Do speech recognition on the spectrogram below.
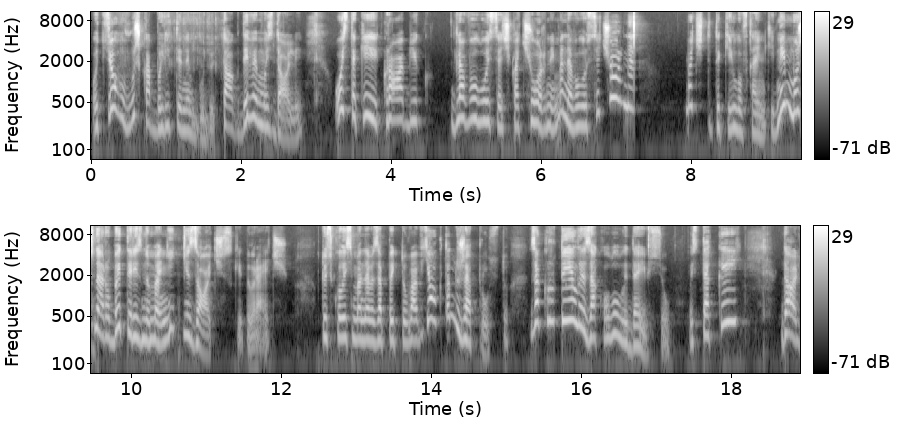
От цього вушка боліти не будуть. Так, дивимось далі. Ось такий крабік для волосячка чорний. У мене волосся чорне. Бачите, такий ловкенький. Ним можна робити різноманітні зачіски, до речі. Хтось колись мене запитував, як, та дуже просто. Закрутили, закололи, да і все. Ось такий. Далі.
